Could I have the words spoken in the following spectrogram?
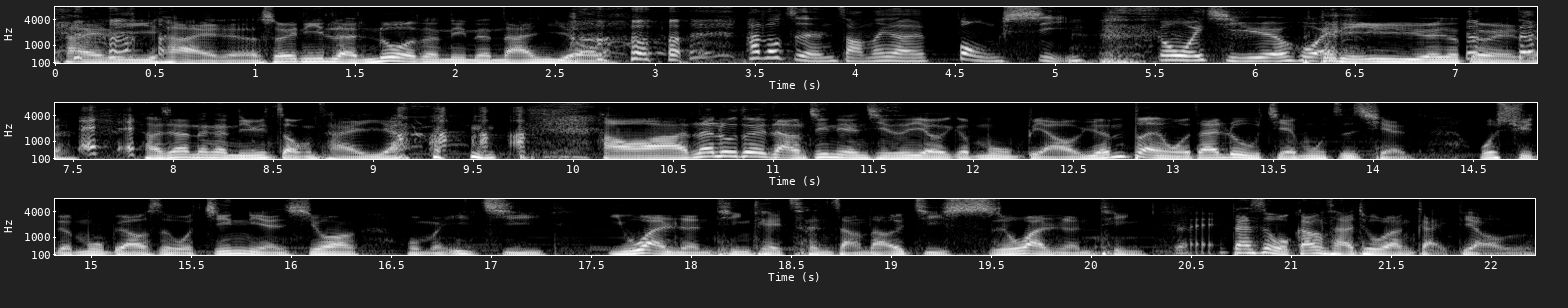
太厉害了。所以你冷落了你的男友，他都只能找那个缝隙 跟我一起约会，跟你预约就对了，对好像那个女总裁一样。好啊，那陆队长今年其实有一个目标，原本我在录节目之前，我许的目标是我今年希望我们一集。一万人听可以成长到一集十万人听，对。但是我刚才突然改掉了，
